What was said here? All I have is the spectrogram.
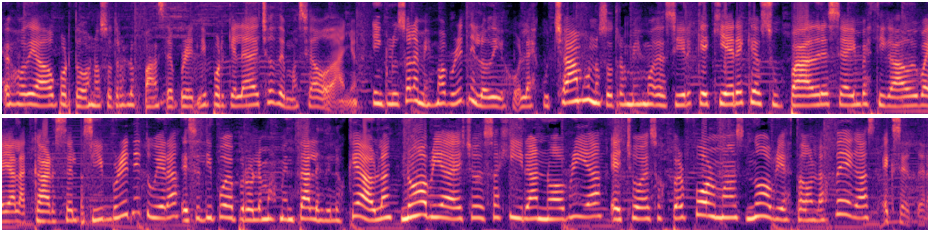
es odiado por todos nosotros los fans de Britney porque le ha hecho demasiado daño. Incluso la misma Britney lo dijo, la escuchamos nosotros mismos decir que quiere que su padre sea investigado y vaya a la cárcel. Si Britney tuviera ese tipo de problemas mentales de los que hablan, no habría hecho esa gira, no habría hecho esos performances, no habría estado en Las Vegas, etc.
